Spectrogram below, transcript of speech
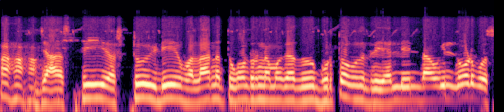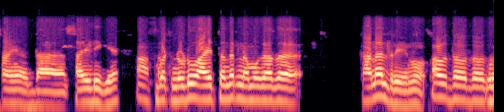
ಹಾಂ ಹಾಂ ಹಾಂ. ಜಾಸ್ತಿ ಅಷ್ಟು ಇಡೀ ಹೊಲಾನ ತಗೊಂಡ್ರು ನಮಗ ಅದು ಗುರ್ತು ಆಗೋದಿಲ್ರಿ. ಎಲ್ಲಿ ನಾವು ಇಲ್ಲಿ ನೋಡ್ಬೋದು ಸೈಡಿಗೆ ಬಟ್ ನಡು ಆಯ್ತಂದ್ರೆ ನಮಗ ಅದ ಕಾಣಲ್ರಿ ಏನು? ಹೌದೌದೌದು.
